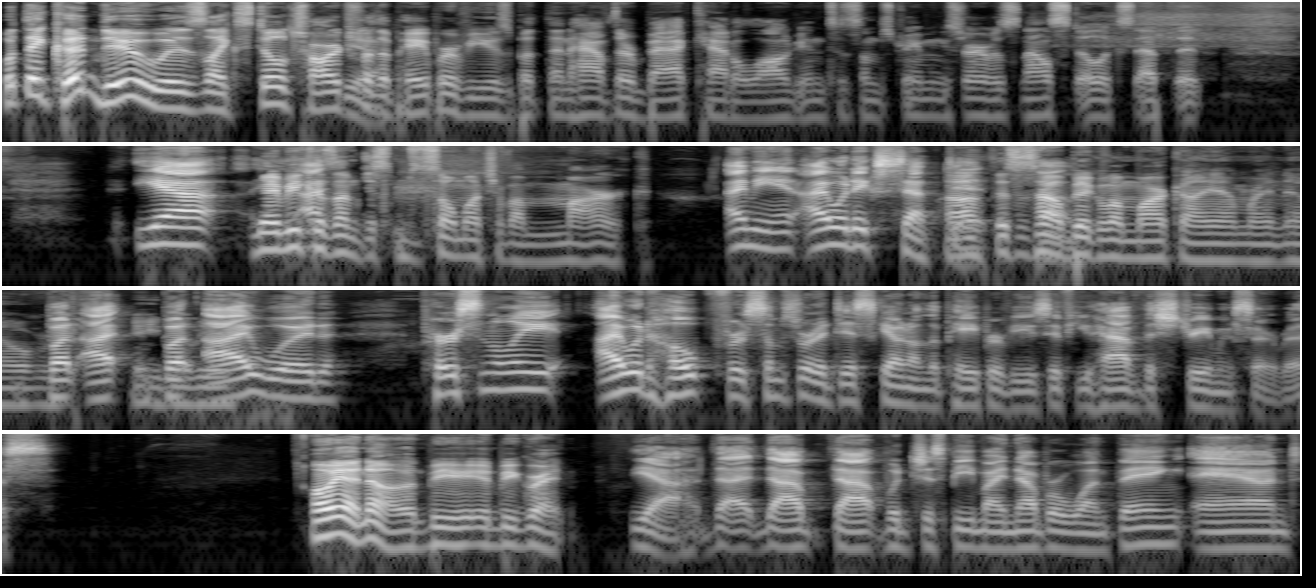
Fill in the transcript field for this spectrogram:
what they could do is like still charge yeah. for the pay per views, but then have their back catalog into some streaming service, and I'll still accept it. Yeah, maybe because I'm just so much of a mark. I mean, I would accept huh? it. This is how um, big of a mark I am right now. But I, AEW. but I would personally, I would hope for some sort of discount on the pay per views if you have the streaming service. Oh yeah, no, it'd be it'd be great. Yeah, that that that would just be my number one thing, and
